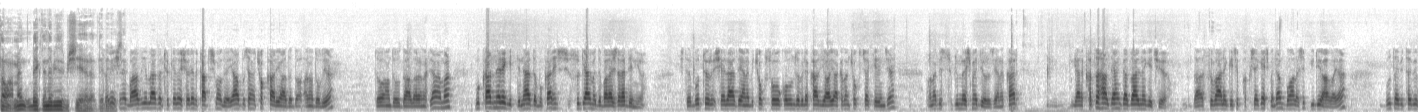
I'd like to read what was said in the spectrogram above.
tamamen beklenebilir bir şey herhalde. Tabii şimdi bazı yıllarda Türkiye'de şöyle bir tartışma oluyor. Ya bu sene çok kar yağdı Anadolu'ya. Doğu Anadolu dağlarına falan ama bu kar nereye gitti? Nerede bu kar? Hiç su gelmedi barajlara deniyor. İşte bu tür şeylerde yani bir çok soğuk olunca bile kar yağıyor. Arkadan çok sıcak gelince ona bir süplimleşme diyoruz. Yani kar yani katı halden gaz haline geçiyor. daha sıvı hale geçip akışa geçmeden buharlaşıp gidiyor havaya. Bu tabi tabi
